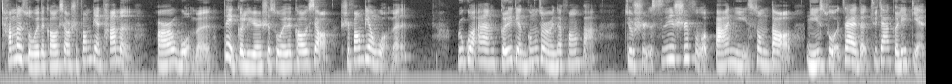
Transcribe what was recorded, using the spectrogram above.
他们所谓的高效是方便他们。而我们被隔离人士所谓的高效是方便我们。如果按隔离点工作人员的方法，就是司机师傅把你送到你所在的居家隔离点，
